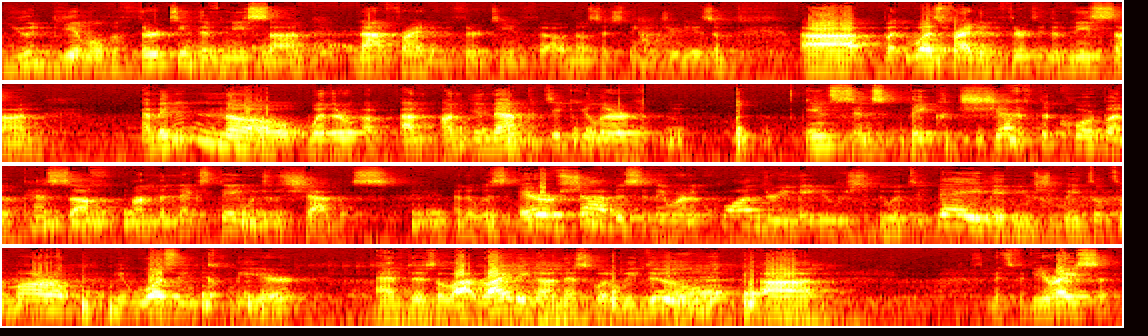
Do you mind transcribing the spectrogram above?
Yud Gimel, the 13th of Nisan, not Friday the 13th, though, no such thing in Judaism, uh, but it was Friday the 13th of Nisan, and they didn't know whether, uh, um, um, in that particular instance, they could shech the Korban Pesach on the next day, which was Shabbos. And it was Erev Shabbos, and they were in a quandary. Maybe we should do it today, maybe we should wait till tomorrow. It wasn't clear, and there's a lot writing on this. What do we do? Uh, mitzvah diraisa.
